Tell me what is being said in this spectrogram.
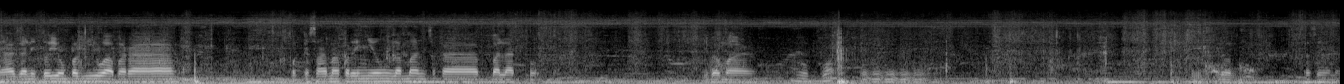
Kaya ganito yung paghiwa para magkasama pa rin yung laman saka balat po. Di ba Mar? Opo. Yun. Kasi ano.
